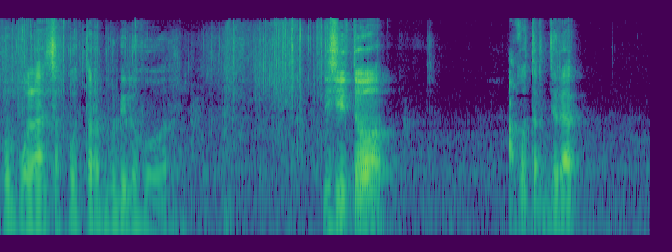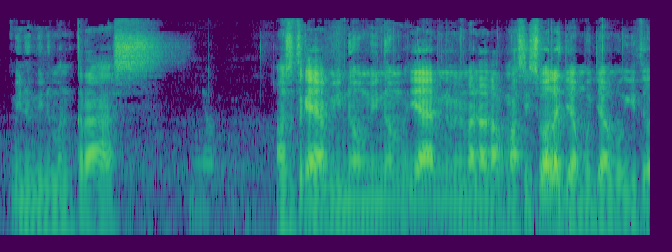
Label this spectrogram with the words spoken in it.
kumpulan skuter budi luhur. Di situ aku terjerat minum minuman keras. Maksudnya kayak minum-minum ya minum-minuman anak mahasiswa lah jamu-jamu gitu.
